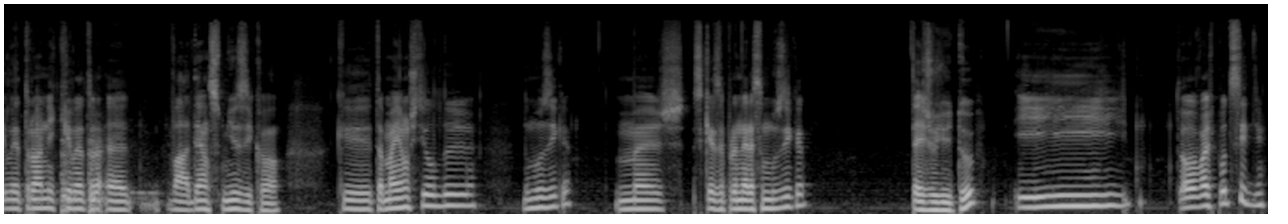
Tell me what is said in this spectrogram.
eletrónica, eletro, ah, vá, dance musical, que também é um estilo de, de música, mas se queres aprender essa música, tens o YouTube e ou vais para outro sítio.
